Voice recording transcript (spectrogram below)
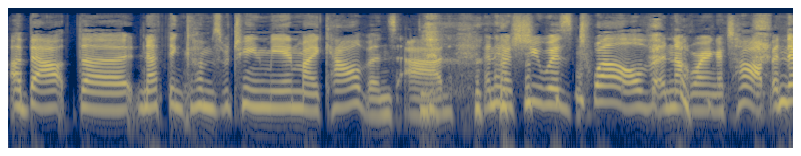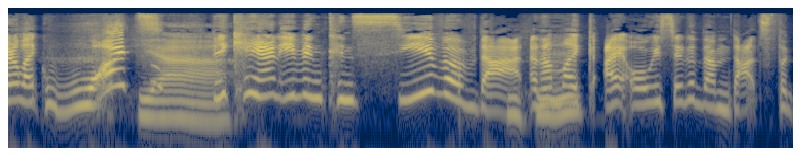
about the Nothing Comes Between Me and My Calvins ad and how she was 12 and not wearing a top. And they're like, what? Yeah. They can't even conceive of that. Mm-hmm. And I'm mm-hmm. like, I always say to them, that's the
